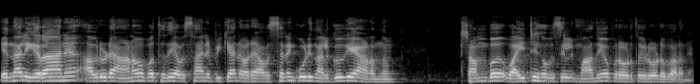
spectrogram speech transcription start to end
എന്നാൽ ഇറാന് അവരുടെ ആണവ പദ്ധതി അവസാനിപ്പിക്കാൻ ഒരവസരം കൂടി നൽകുകയാണെന്നും ട്രംപ് വൈറ്റ് ഹൗസിൽ മാധ്യമപ്രവർത്തകരോട് പറഞ്ഞു.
